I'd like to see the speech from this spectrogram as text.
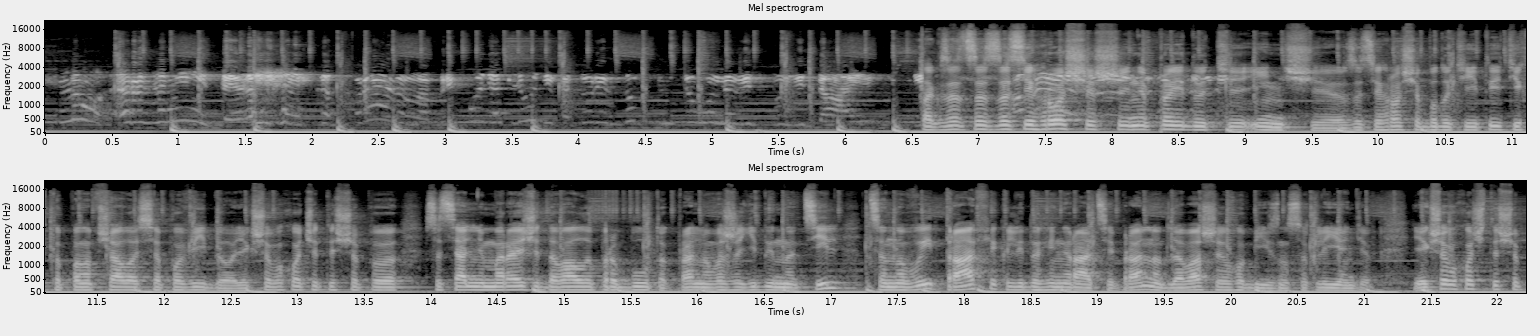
Ну, розумієте, Так, за, за, за ці гроші ж і не прийдуть інші. За ці гроші будуть йти ті, хто понавчалися по відео. Якщо ви хочете, щоб е, соціальні мережі давали прибуток, правильно, ваша єдина ціль це новий трафік лідогенерації, правильно, для вашого бізнесу, клієнтів. І якщо ви хочете, щоб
